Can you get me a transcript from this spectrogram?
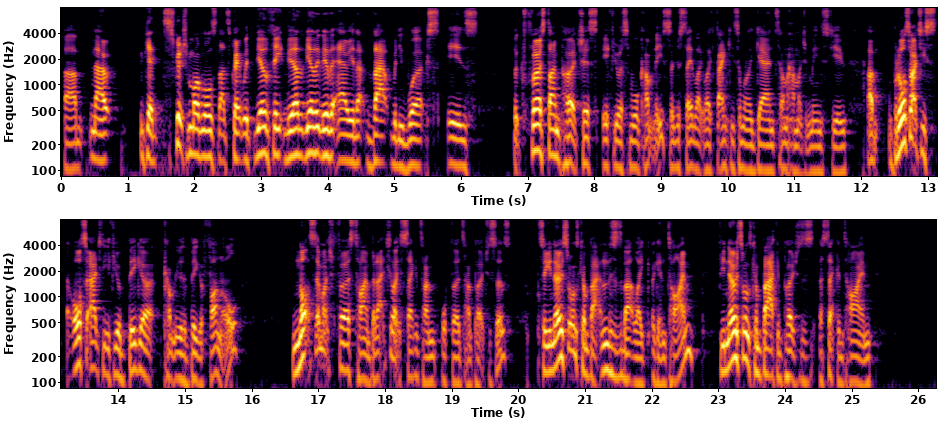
Um, now, again, subscription models that's great. With the other thing, the other the other the other area that that really works is look first time purchase if you're a small company. So just say like like thank you someone again, tell them how much it means to you. Um, but also actually, also actually, if you're a bigger company with a bigger funnel, not so much first time, but actually like second time or third time purchases. So you know someone's come back, and this is about like again time. If you know someone's come back and purchases a second time,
